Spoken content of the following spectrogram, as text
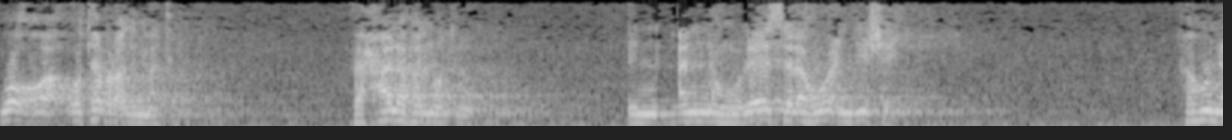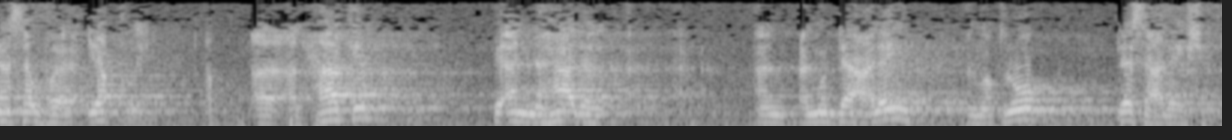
وتبرأ ذمتك. فحلف المطلوب. إن أنه ليس له عندي شيء. فهنا سوف يقضي الحاكم بأن هذا المدعى عليه المطلوب ليس عليه شيء.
